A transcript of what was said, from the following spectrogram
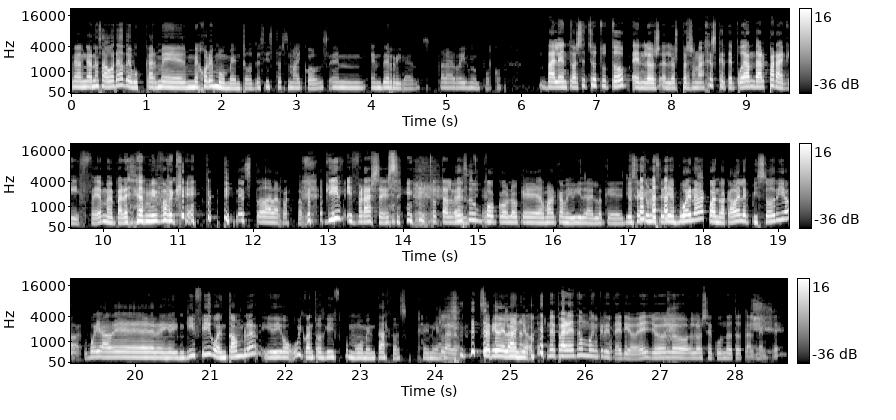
Me dan ganas ahora de buscarme mejores momentos de Sisters Michaels en, en Derry Girls para reírme un poco. Vale, tú has hecho tu top en los, en los personajes que te puedan dar para GIF, ¿eh? me parece a mí, porque Tienes toda la razón. GIF y frases, totalmente. Es un poco lo que marca mi vida. En lo que yo sé que una serie es buena, cuando acaba el episodio voy a ver en Giphy o en Tumblr y digo, uy, cuántos GIF momentazos. Genial. Claro. Serie del año. Me parece un buen criterio, ¿eh? yo lo, lo secundo totalmente.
